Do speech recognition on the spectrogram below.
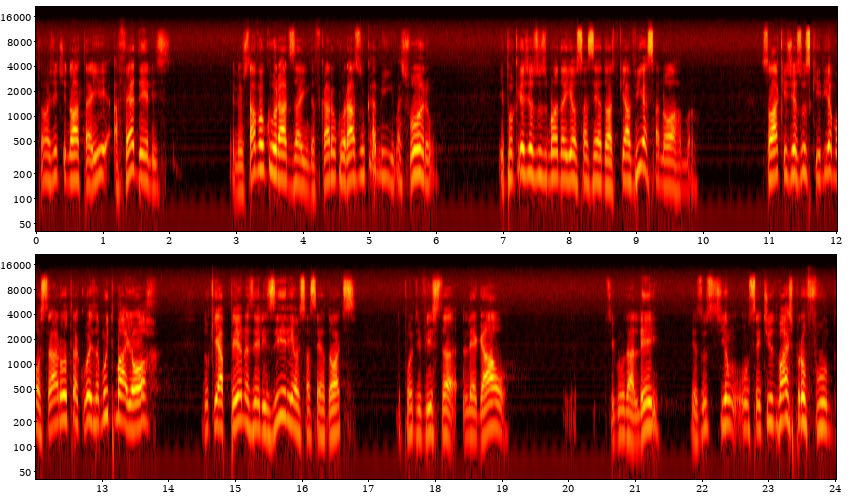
Então a gente nota aí a fé deles. Eles não estavam curados ainda, ficaram curados no caminho, mas foram. E por que Jesus manda ir ao sacerdote? Porque havia essa norma. Só que Jesus queria mostrar outra coisa muito maior do que apenas eles irem aos sacerdotes, do ponto de vista legal, segundo a lei. Jesus tinha um, sentido mais profundo.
